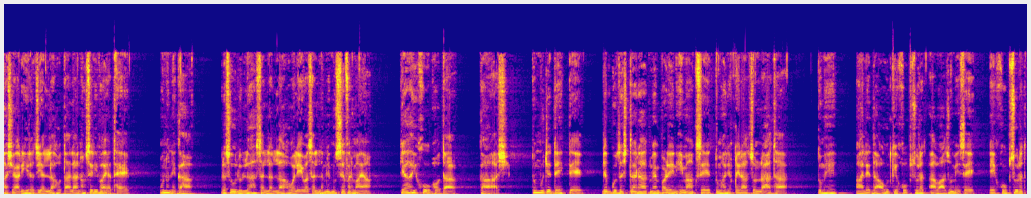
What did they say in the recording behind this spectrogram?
अशारी रज़ी अल्लाह तु से रिवायत है। उन्होंने कहा, रसूलुल्लाह सल्लल्लाहु अलैहि वसल्लम ने मुझसे फरमाया, क्या ही खूब होता। काश, तुम मुझे देखते, जब गुजश्ता रात में बड़े हिमाक से तुम्हारी किरात सुन रहा था। तुम्हें आले दाऊद की खूबसूरत आवाजों में से एक खूबसूरत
